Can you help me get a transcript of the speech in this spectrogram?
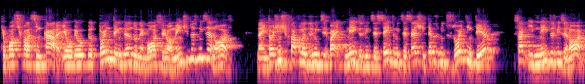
que eu posso te falar assim, cara, eu, eu, tô entendendo o negócio realmente em 2019. Né? Então a gente está falando de 2016, vai, meio de 2016, 2017 inteiro, 2018 inteiro, sabe? E meio de 2019.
